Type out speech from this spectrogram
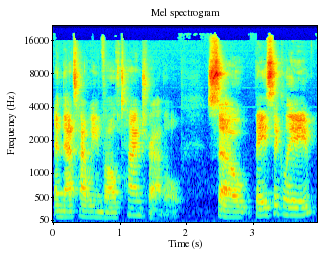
and that's how we involve time travel. So basically,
